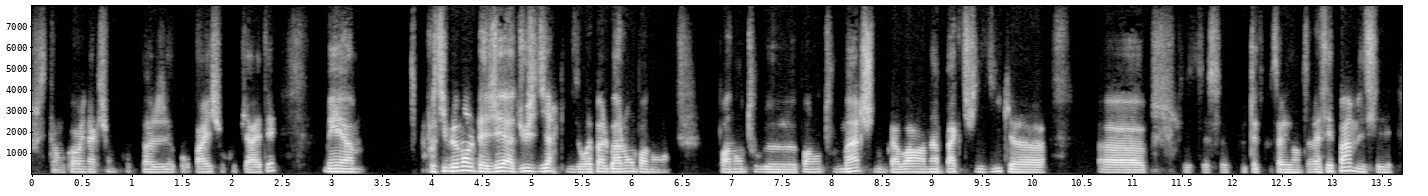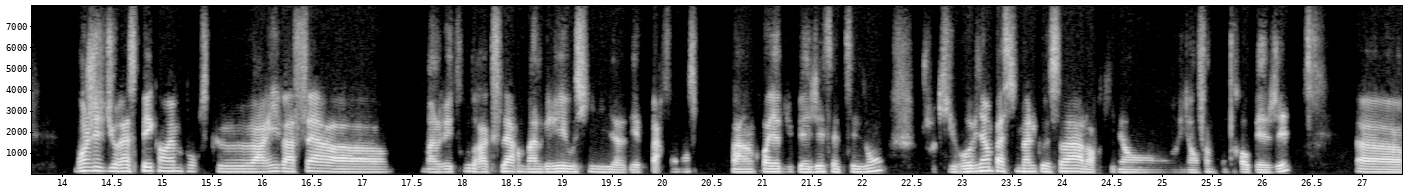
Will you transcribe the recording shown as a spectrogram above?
C'était encore une action pour, Paris sur coup de pied arrêté. Mais possiblement le PSG a dû se dire qu'ils n'auraient pas le ballon pendant pendant tout le pendant tout le match, donc avoir un impact physique. Euh, euh, peut-être que ça les intéressait pas, mais c'est moi j'ai du respect quand même pour ce que arrive à faire euh, malgré tout Draxler, malgré aussi euh, des performances pas incroyables du PSG cette saison. Je trouve qu'il revient pas si mal que ça alors qu'il est en il est en fin de contrat au PSG. Euh,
